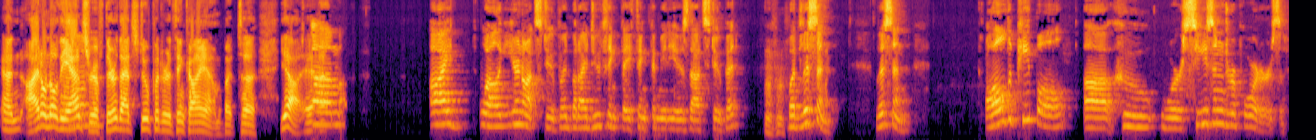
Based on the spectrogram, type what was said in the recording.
And I don't know the answer um, if they're that stupid or think I am. But uh, yeah. Um, I, well, you're not stupid, but I do think they think the media is that stupid. Mm-hmm. But listen, listen, all the people uh, who were seasoned reporters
